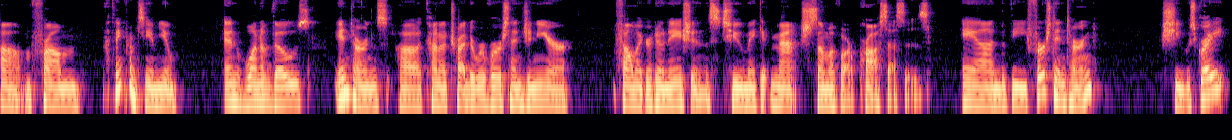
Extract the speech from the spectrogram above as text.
um, from, I think, from CMU. And one of those interns uh, kind of tried to reverse engineer FileMaker donations to make it match some of our processes. And the first intern, she was great.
